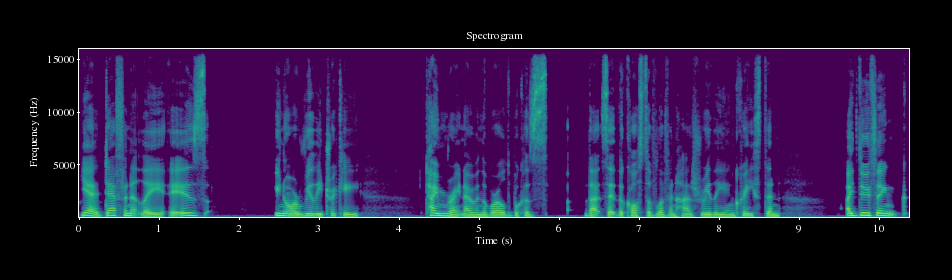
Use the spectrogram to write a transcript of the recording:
yeah definitely it is you know a really tricky time right now in the world because that's it the cost of living has really increased and i do think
